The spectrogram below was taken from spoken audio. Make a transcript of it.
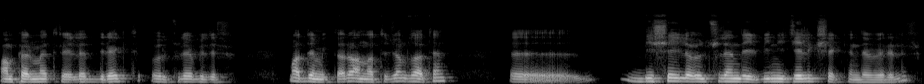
ampermetre ile direkt ölçülebilir. Madde miktarı anlatacağım zaten e, bir şeyle ölçülen değil bir nicelik şeklinde verilir.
